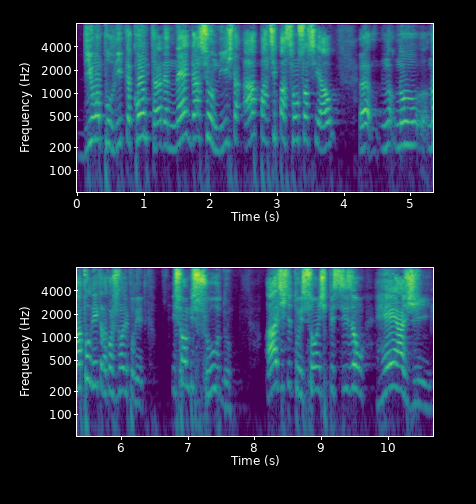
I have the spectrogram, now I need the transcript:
de uma política contrária, negacionista à participação social uh, no, na política, na construção de política. Isso é um absurdo. As instituições precisam reagir,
